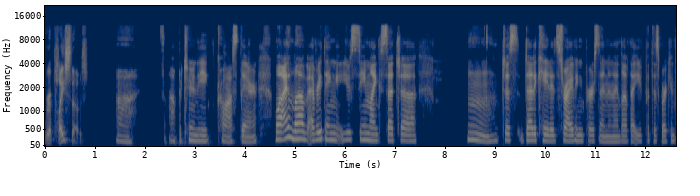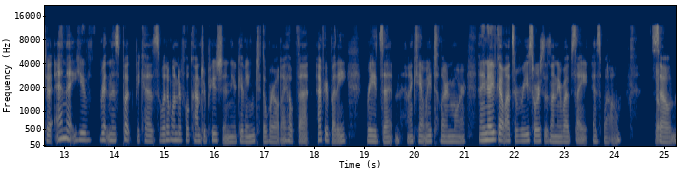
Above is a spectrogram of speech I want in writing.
replace those. Ah, it's an opportunity cost there. Well, I love everything. You seem like such a Mm, just dedicated, striving person. And I love that you've put this work into it and that you've written this book because what a wonderful contribution you're giving to the world. I hope that everybody reads it. I can't wait to learn more. And I know you've got lots of resources on your website as well. Yep. So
